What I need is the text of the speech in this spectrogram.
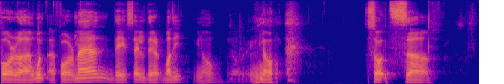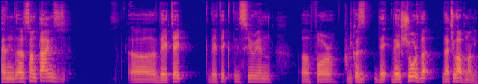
for uh, uh, for man, they sell their body, you know, no. you know. So it's uh, and uh, sometimes uh, they take they take the Syrian for because they, they're sure that, that you have money.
